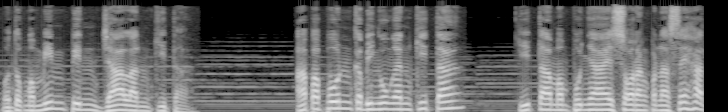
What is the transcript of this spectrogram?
untuk memimpin jalan kita. Apa pun kebingungan kita, kita mempunyai seorang penasehat.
